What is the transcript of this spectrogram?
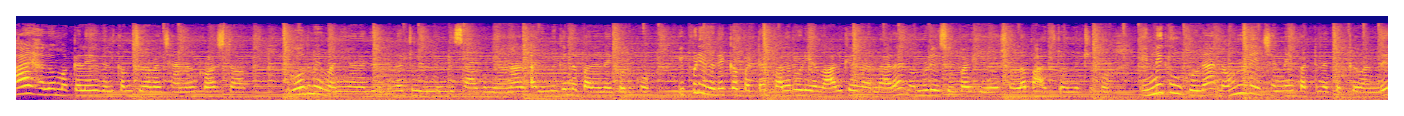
ஹாய் ஹலோ மக்களே. Welcome to our channel cross talk கோதுமை மணியானது நிலத்தில் விழுந்து சாகுமையானால் அது மிகுந்த பலனை கொடுக்கும். இப்படி விதைக்கப்பட்ட பலருடைய வாழ்க்கை வரலாறை நம்முடைய சூப்பர் ஹீரோ ஷோவில் பார்த்துட்டு வந்துட்டுருக்கோம். இன்றைக்கும் கூட நம்மளுடைய சென்னை பட்டணத்துக்கு வந்து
